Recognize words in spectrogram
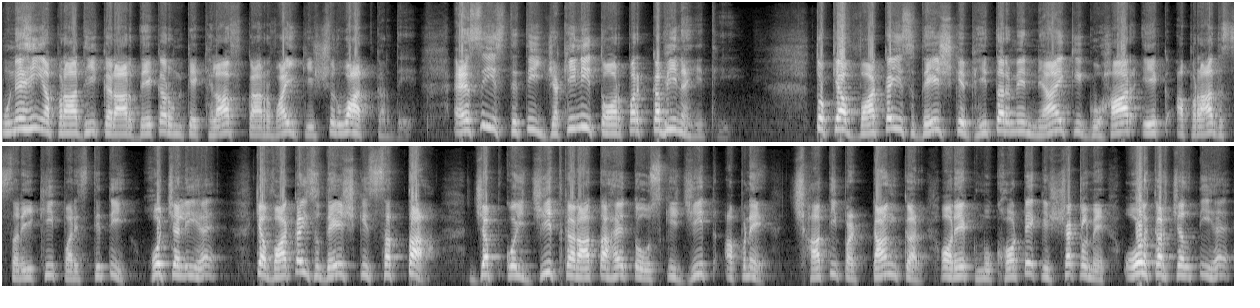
उन्हें ही अपराधी करार देकर उनके खिलाफ कार्रवाई की शुरुआत कर दे। ऐसी स्थिति यकीनी तौर पर कभी नहीं थी। तो क्या वाकई इस देश के भीतर में न्याय की गुहार एक अपराध सरीखी परिस्थिति हो चली है? क्या वाकई इस देश की सत्ता जब कोई जीत कर आता है तो उसकी जीत अपने छाती पर टांग कर और एक मुखौटे की शक्ल में ओढ़कर चलती है?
